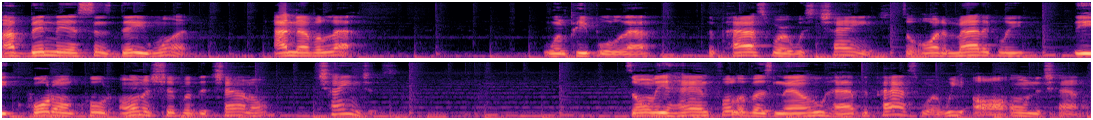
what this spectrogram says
I've been there since day one. I never left. When people left, the password was changed. So automatically the quote unquote ownership of the channel changes. It's only a handful of us now who have the password. We all own the channel.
